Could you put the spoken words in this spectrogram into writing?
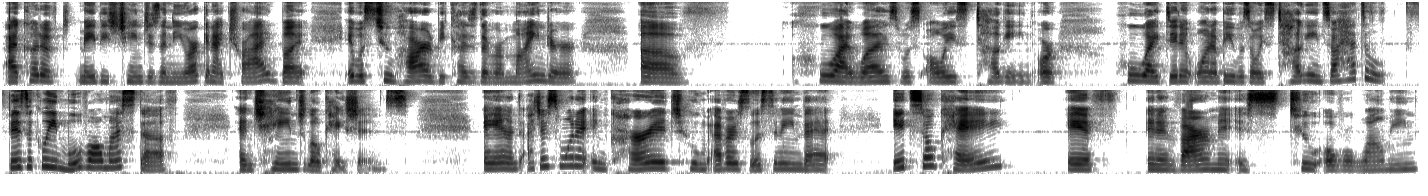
I could have made these changes in New York and I tried, but it was too hard because the reminder of who I was was always tugging, or who I didn't want to be was always tugging. So I had to physically move all my stuff and change locations. And I just want to encourage whomever's listening that it's okay if an environment is too overwhelming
